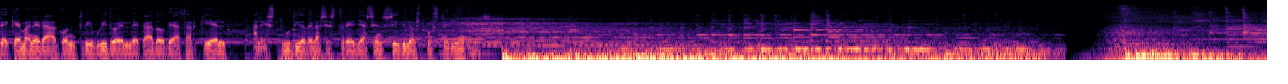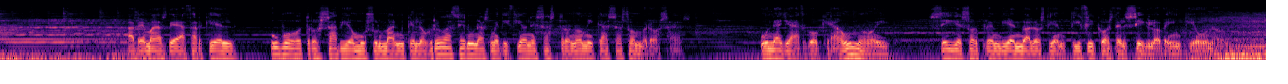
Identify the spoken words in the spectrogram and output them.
¿De qué manera ha contribuido el legado de Azarquiel al estudio de las estrellas en siglos posteriores? Además de Azarquiel, hubo otro sabio musulmán que logró hacer unas mediciones astronómicas asombrosas. Un hallazgo que aún hoy sigue sorprendiendo a los científicos del siglo XXI.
